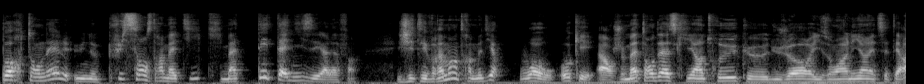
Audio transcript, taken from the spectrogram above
porte en elle une puissance dramatique qui m'a tétanisé à la fin. J'étais vraiment en train de me dire, waouh, ok, alors je m'attendais à ce qu'il y ait un truc euh, du genre, ils ont un lien, etc.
